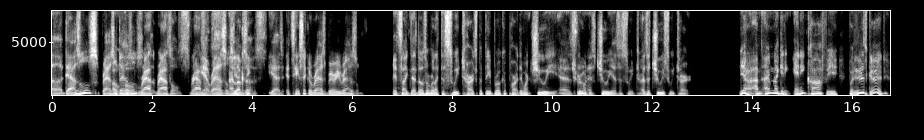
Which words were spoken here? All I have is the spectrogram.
uh, dazzles, razzle dazzles. Oh, ra- razzles, razzles. Yeah, razzles. I yeah, love 'cause it- those. yeah, it, it tastes like a raspberry razzle. It's like that. Those were like the sweet tarts, but they broke apart. They weren't chewy as True. they weren't as chewy as a sweet as a chewy sweet tart. Yeah, I'm I'm not getting any coffee, but it is good.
